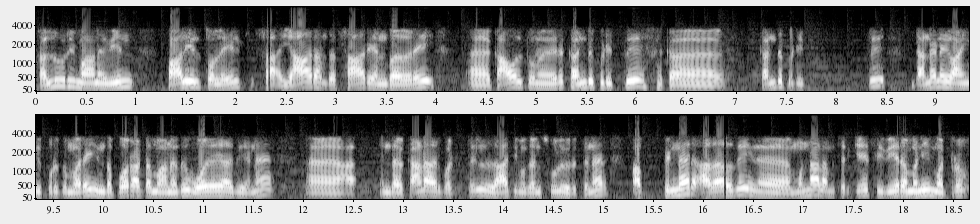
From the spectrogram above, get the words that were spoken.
கல்லூரி மாணவியின் பாலியல் தொல்லையில் சா- யார் அந்த சார் என்பவரை காவல்துறையினர் கண்டுபிடித்து க- கண்டுபிடித்து தண்டனை வாங்கி கொடுக்கும் வரை இந்த போராட்டமானது ஓயாது என இந்த காண ஆர்ப்பாட்டத்தில் அதிமுக சூழ்நிறுத்தினர் பின்னர் அதாவது முன்னாள் அமைச்சர் கே சி வீரமணி மற்றும்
